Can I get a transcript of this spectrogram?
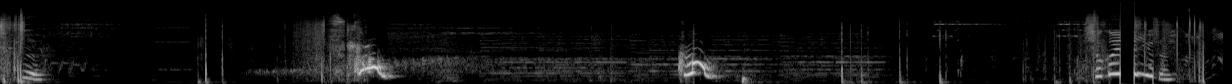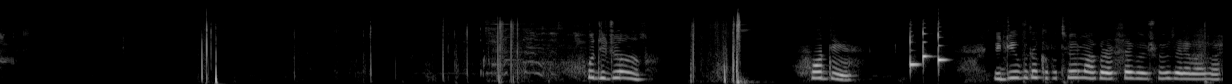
Çıktı. Ediyorsun. Hadi canım. Hadi. Videoyu burada kapatıyorum arkadaşlar. Görüşmek üzere bay bay.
